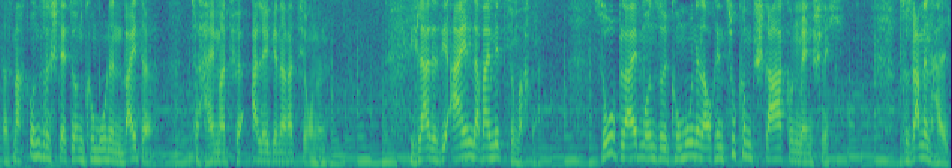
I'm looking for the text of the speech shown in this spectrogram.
das macht unsere Städte und Kommunen weiter zur Heimat für alle Generationen. Ich lade Sie ein, dabei mitzumachen. So bleiben unsere Kommunen auch in Zukunft stark und menschlich. Zusammenhalt,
